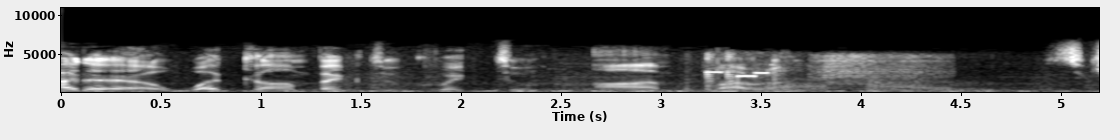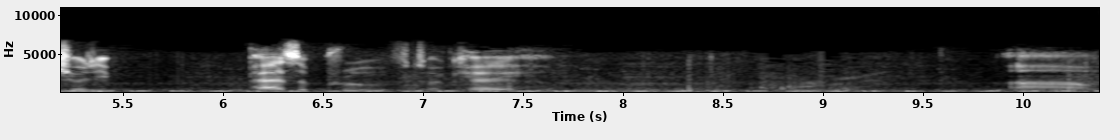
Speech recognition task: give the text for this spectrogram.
Hi there, welcome back to Quake 2. I'm Byron. Security pass approved, okay? Um,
